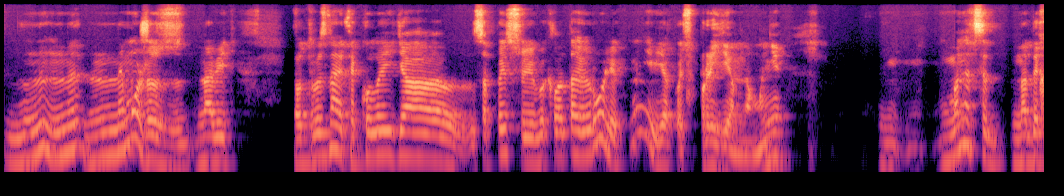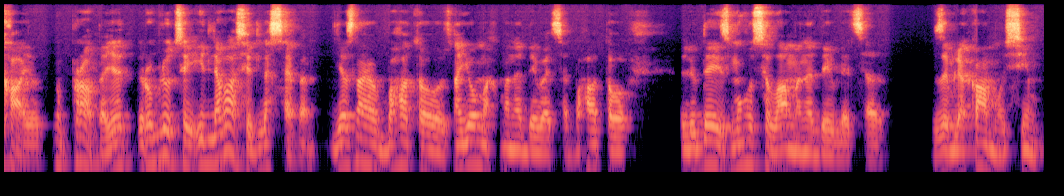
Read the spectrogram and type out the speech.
Не, не можу навіть. От ви знаєте, коли я записую і викладаю ролик, мені якось приємно. Мені мене це надихає. Ну, правда, я роблю це і для вас, і для себе. Я знаю, багато знайомих мене дивляться, багато людей з мого села мене дивляться, землякам усім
